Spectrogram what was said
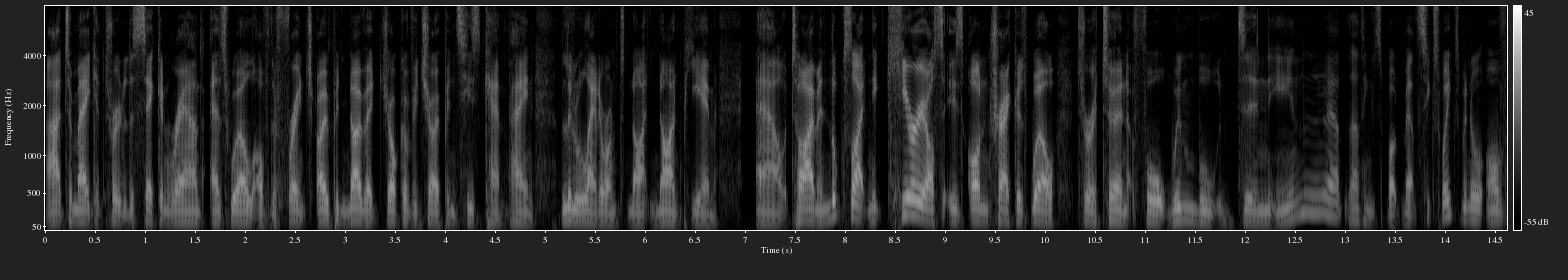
uh, to make it through to the second round as well of the French Open. Novak Djokovic opens his campaign a little later on tonight, 9 p.m our time. And looks like Nick Kyrgios is on track as well to return for Wimbledon in about, I think it's about, about six weeks, middle of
